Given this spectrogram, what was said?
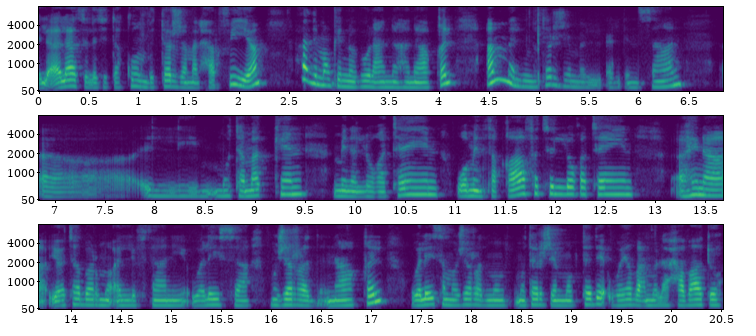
الآلات التي تقوم بالترجمة الحرفية. هذه ممكن نقول عنها ناقل. أما المترجم الإنسان آه، اللي متمكن من اللغتين ومن ثقافة اللغتين. هنا يعتبر مؤلف ثاني وليس مجرد ناقل وليس مجرد مترجم مبتدئ ويضع ملاحظاته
